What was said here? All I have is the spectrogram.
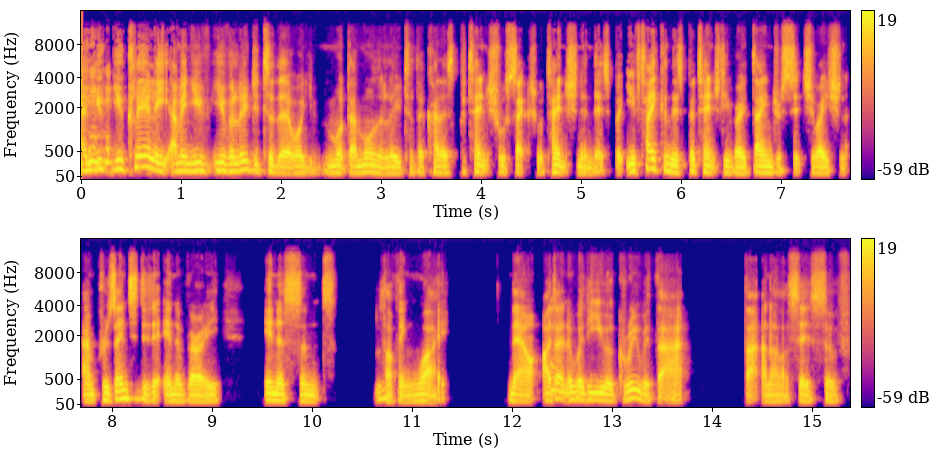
and you, you clearly i mean you've, you've alluded to the or you've more, done more than alluded to the kind of potential sexual tension in this but you've taken this potentially very dangerous situation and presented it in a very innocent loving way now i don't know whether you agree with that that analysis of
